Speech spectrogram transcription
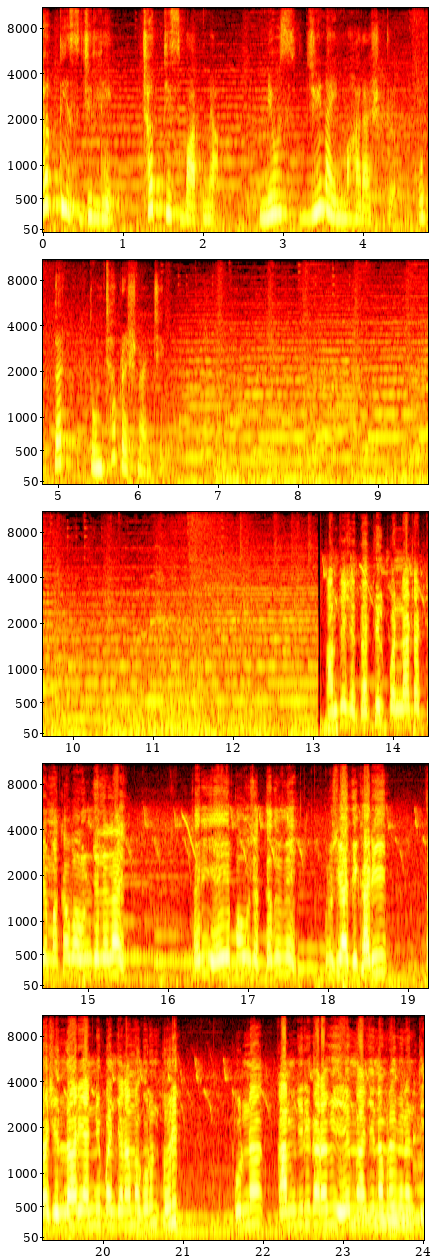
छत्तीस जिल्हे छत्तीस बातम्या. News G nine Maharashtra. उत्तर तुमच्या प्रश्नांची. आमच्या शेतातील पन्नास टक्के मका वाहून गेलेला आहे. तरी हे पाहू शकता तुम्ही कृषी अधिकारी तहसीलदार यांनी पंचनामा करून त्वरित पूर्ण कामगिरी करावी हे माझी नम्र विनंती.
